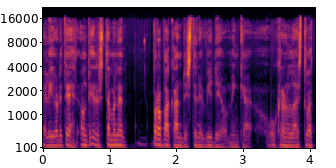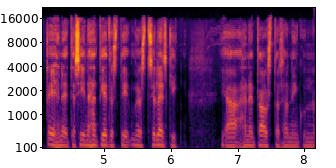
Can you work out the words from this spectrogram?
Eli oli tehty, on tietysti tämmöinen propagandistinen video, minkä ukrainalaiset ovat tehneet, ja siinähän tietysti myös Zelenski ja hänen taustansa niin kuin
